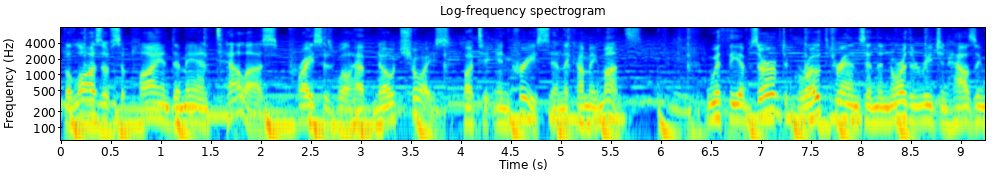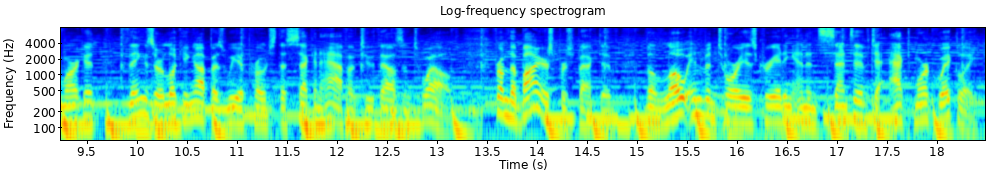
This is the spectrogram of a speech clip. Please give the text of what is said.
the laws of supply and demand tell us prices will have no choice but to increase in the coming months. With the observed growth trends in the northern region housing market, things are looking up as we approach the second half of 2012. From the buyer's perspective, the low inventory is creating an incentive to act more quickly,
